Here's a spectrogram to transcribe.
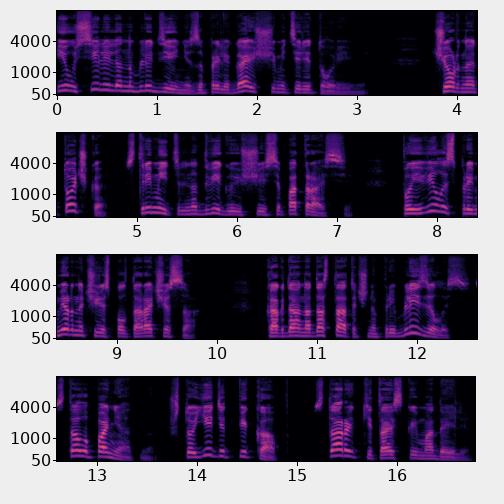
и усилили наблюдение за прилегающими территориями. Черная точка, стремительно двигающаяся по трассе, появилась примерно через полтора часа. Когда она достаточно приблизилась, стало понятно, что едет пикап старой китайской модели.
